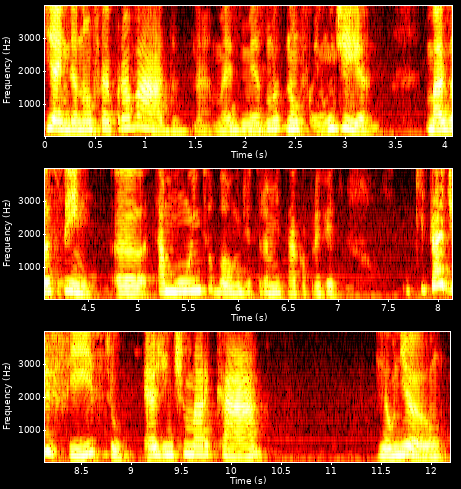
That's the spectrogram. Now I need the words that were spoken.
e ainda não foi aprovado, né? Mas uhum. mesmo não foi um dia. Mas assim, uh, tá muito bom de tramitar com a prefeitura. O que tá difícil é a gente marcar reunião,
